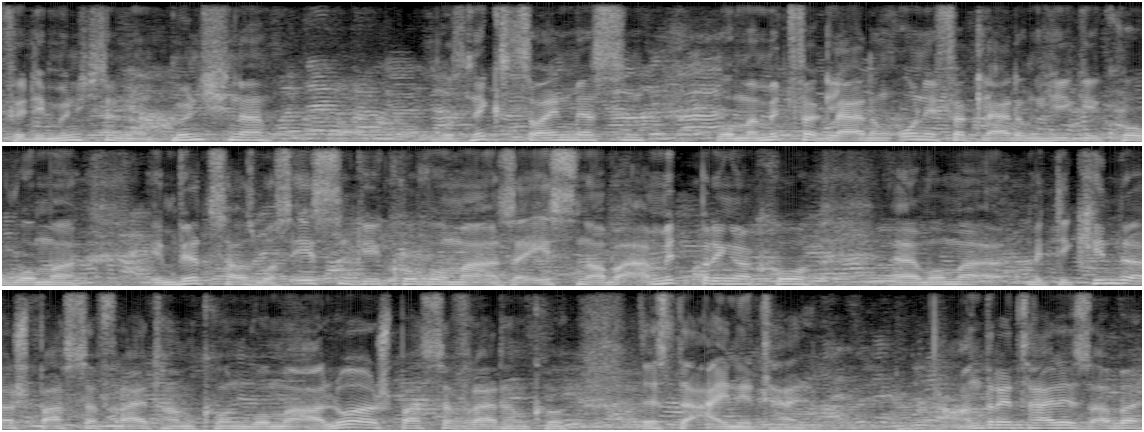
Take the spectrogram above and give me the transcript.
für die Münchnerinnen und Münchner, wo es nichts zahlen müssen, wo man mit Verkleidung, ohne Verkleidung hingehen kann, wo man im Wirtshaus was essen gehen kann, wo man also Essen aber auch mitbringen kann, äh, wo man mit den Kindern Spaß erfreut haben kann, wo man auch Spaß erfreut haben kann. Das ist der eine Teil. Der andere Teil ist aber,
